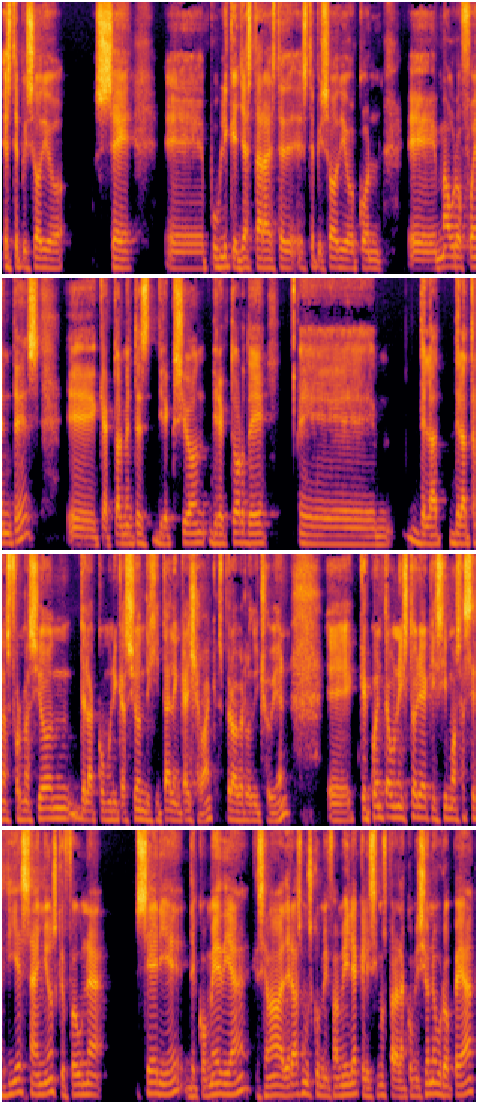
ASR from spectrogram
este episodio se eh, publique, ya estará este, este episodio con eh, Mauro Fuentes, eh, que actualmente es dirección, director de, de, la, de, la, transformación de la comunicación digital en CaixaBank, espero haberlo dicho bien, que cuenta una historia que hicimos hace 10 años, que fue una serie de comedia que se llamaba Erasmus con mi familia, que le hicimos para la Comisión Europea,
